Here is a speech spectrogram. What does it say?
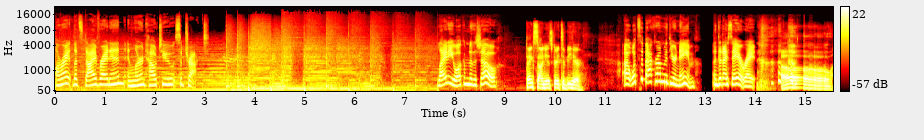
All right, let's dive right in and learn how to subtract. Leidy, welcome to the show. thanks sonya it's great to be here Uh, what's the background with your name? And did I say it right? oh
